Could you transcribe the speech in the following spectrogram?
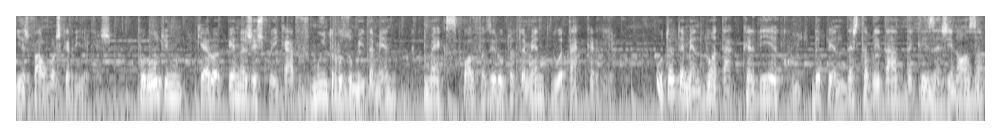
e as válvulas cardíacas. Por último, quero apenas explicar-vos muito resumidamente como é que se pode fazer o tratamento do ataque cardíaco. O tratamento de um ataque cardíaco depende da estabilidade da crise anginosa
